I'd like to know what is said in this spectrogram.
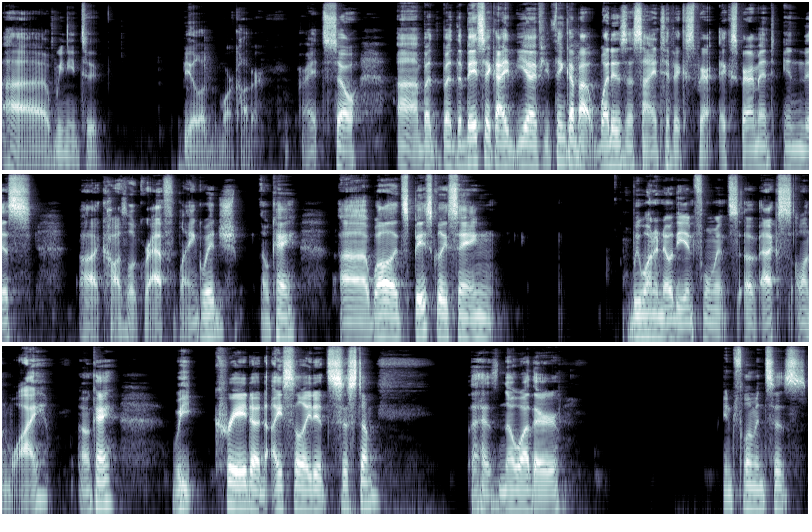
uh, we need to be a little bit more clever right? So uh, but but the basic idea if you think about what is a scientific exper- experiment in this uh, causal graph language okay uh, well it's basically saying we want to know the influence of x on y okay? We create an isolated system that has no other influences.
